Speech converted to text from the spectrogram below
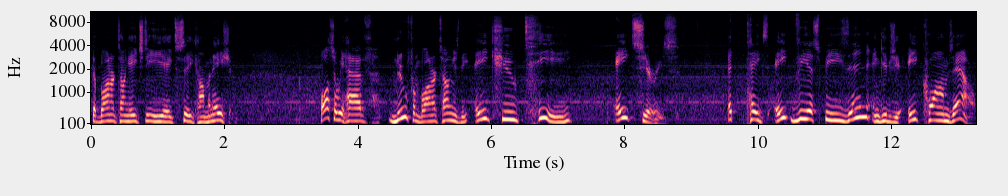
the Blonder Tongue HDE8C combination. Also we have new from Blonder Tongue is the AQT 8 series. It takes 8 VSBs in and gives you 8 QAMs out.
